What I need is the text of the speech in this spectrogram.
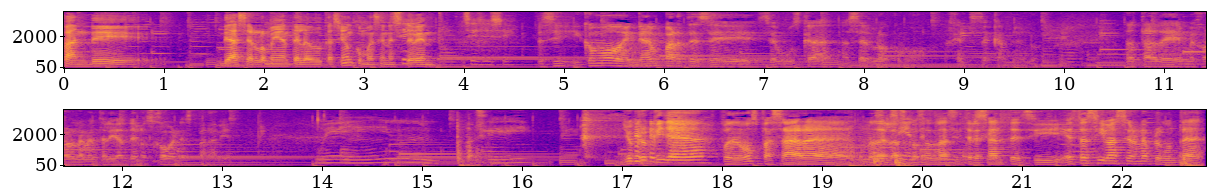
fan de, de hacerlo mediante la educación, como es en este Sí. evento. Sí, sí, sí. Pues sí, y como en gran parte se, se busca hacerlo como agentes de cambio, ¿no? Tratar de mejorar la mentalidad de los jóvenes para bien. Muy bien. Sí. Yo creo que ya podemos pasar a una de las Siguiente cosas más punto, interesantes y esta sí va a ser una pregunta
